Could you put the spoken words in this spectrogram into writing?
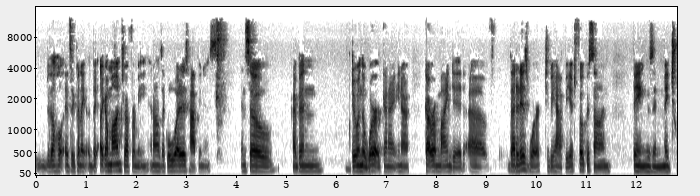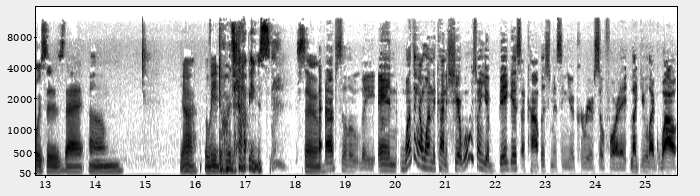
The whole, it's been like, like a mantra for me. And I was like, well, what is happiness? And so I've been doing the work and I, you know, got reminded of that it is work to be happy. You have to focus on things and make choices that, um, yeah, lead towards happiness. So absolutely. And one thing I wanted to kind of share: what was one of your biggest accomplishments in your career so far? That like you were like, wow,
